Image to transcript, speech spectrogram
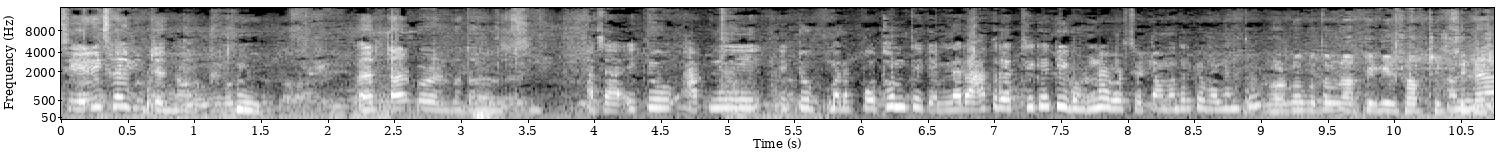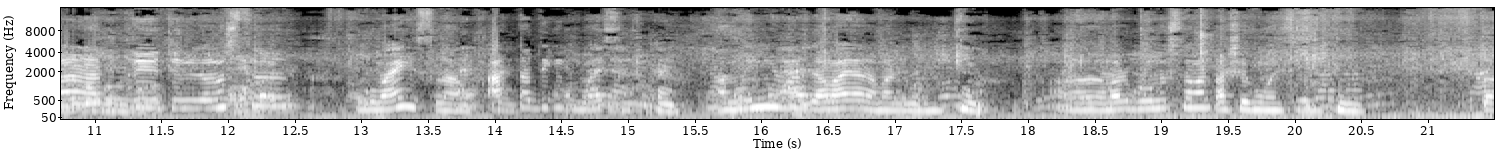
সেরি খাই দুটের দিক। তারপরের কথা আচ্ছা একটু আপনি একটু মানে প্রথম থেকে মানে রাত রাত থেকে কি ঘটনা ঘটছে একটু আমাদেরকে বলেন তো। সর্বপ্রথম রাত্রে কি সব ঠিক ছিল ঘুমাই গেছিলাম আটটার দিকে ঘুমাইছি হ্যাঁ। আমি আমার জামাই আর আমার বোন। আর আমার বোন হচ্ছে আমার পাশে ঘুমাইছিল। তা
